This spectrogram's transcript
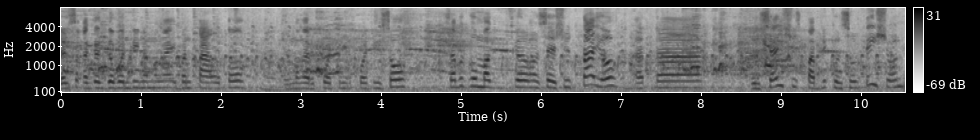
dahil sa kagagawan din ng mga ibang tao to yung mga reporting reporting so sabi ko mag-session tayo at uh, consensus public consultation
